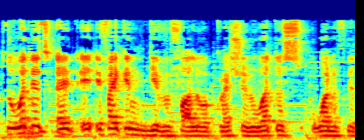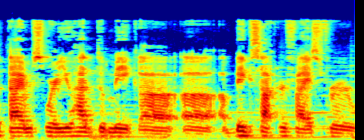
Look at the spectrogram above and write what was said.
So what is uh, if I can give a follow up question? What was one of the times where you had to make a a, a big sacrifice for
